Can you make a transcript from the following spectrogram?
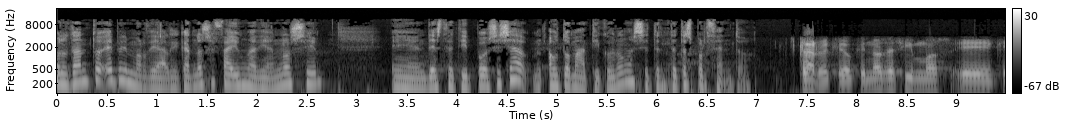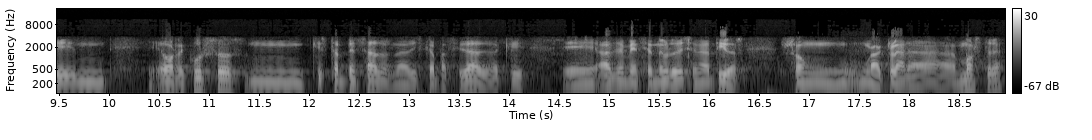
Polo tanto, é primordial que cando se fai unha diagnose eh, deste tipo, se xa automático, non? Ese 33%. Claro, é que o que nos decimos eh, que mm, os recursos mm, que están pensados na discapacidade, da que eh, as demencias neurodegenerativas son unha clara mostra,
